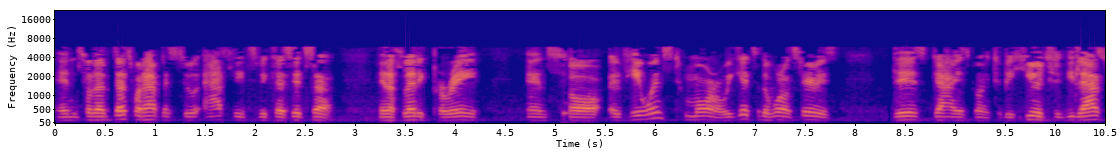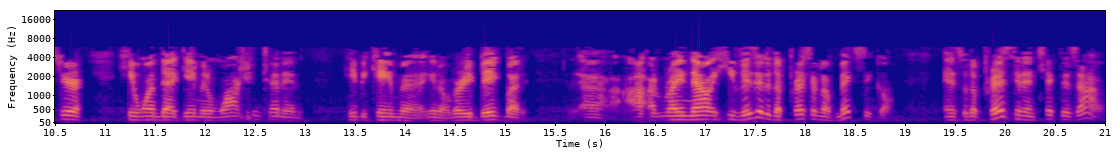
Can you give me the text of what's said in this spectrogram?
And so that that's what happens to athletes because it's a an athletic parade. And so if he wins tomorrow, we get to the World Series, this guy is going to be huge. Last year, he won that game in Washington and he became, uh, you know, very big. But uh, right now, he visited the president of Mexico. And so the president, check this out.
